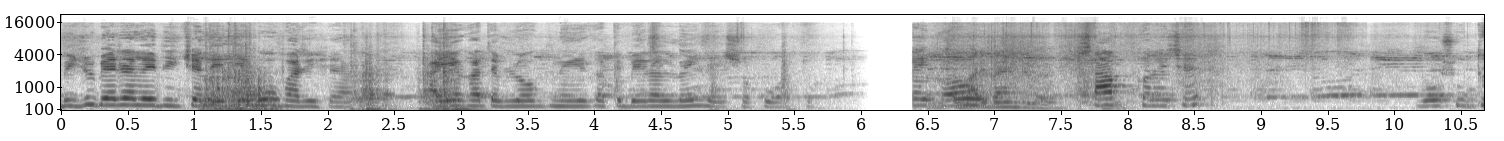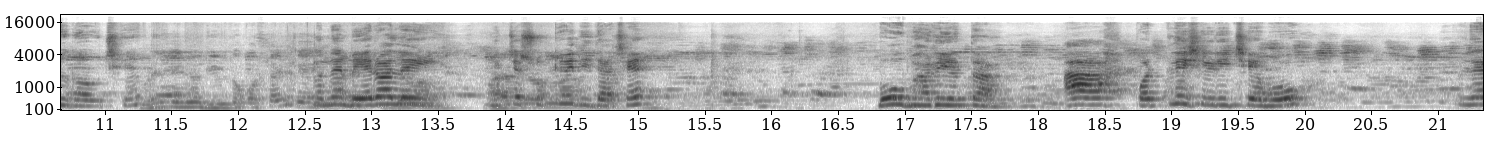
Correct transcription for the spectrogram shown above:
બીજું બેરલ લઈ નીચે લઈ લઈએ બહુ ભારી છે આ. એક હાથે બ્લોગ ને એક હાથે બેરલ નહીં લઈ શકું આ તો. સાફ કરે છે. બહુ શુદ્ધ ઘઉં છે. મને બેરલ લઈ નીચે સૂકવી દીધા છે. બહુ ભારી હતા. આ પતલી સીડી છે બહુ. ને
